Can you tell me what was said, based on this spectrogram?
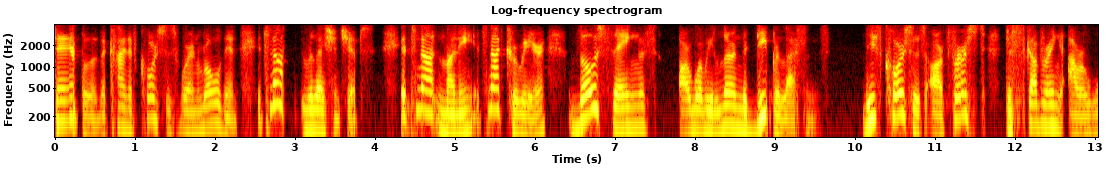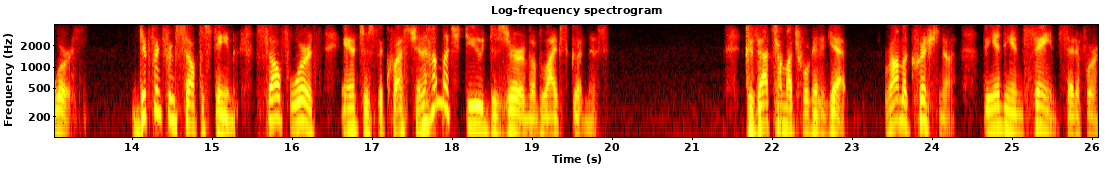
sample of the kind of courses we're enrolled in. It's not relationships, it's not money, it's not career. Those things are where we learn the deeper lessons. These courses are first discovering our worth different from self esteem. Self worth answers the question how much do you deserve of life's goodness? Because that's how much we're going to get. Ramakrishna, the Indian saint, said if we're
